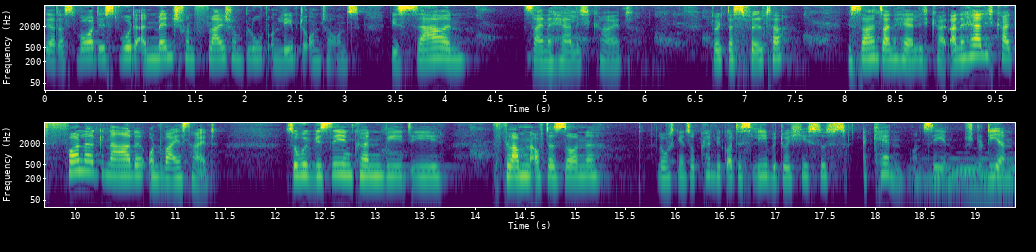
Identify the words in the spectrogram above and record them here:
der das Wort ist, wurde ein Mensch von Fleisch und Blut und lebte unter uns. Wir sahen seine Herrlichkeit durch das Filter. Wir sahen seine Herrlichkeit, eine Herrlichkeit voller Gnade und Weisheit so wie wir sehen können, wie die Flammen auf der Sonne losgehen, so können wir Gottes Liebe durch Jesus erkennen und sehen, studieren.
